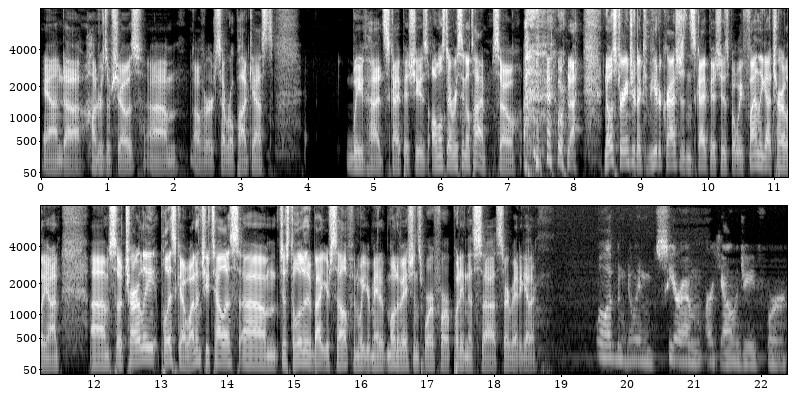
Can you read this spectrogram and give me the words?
and uh, hundreds of shows um, over several podcasts, we've had Skype issues almost every single time. So we're not no stranger to computer crashes and Skype issues, but we finally got Charlie on. Um, so Charlie Peliska, why don't you tell us um, just a little bit about yourself and what your motivations were for putting this uh, survey together? Well, I've been doing CRM archaeology for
